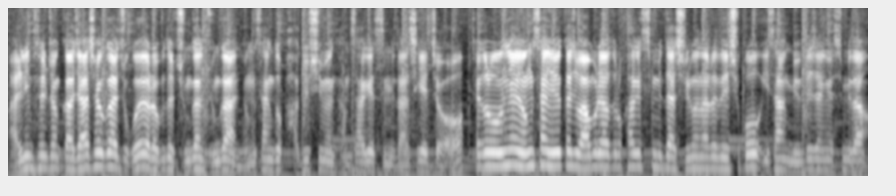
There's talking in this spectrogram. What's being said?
알림 설정까지 하셔가지고 여러분들 중간중간 영상도 봐주시면 감사하겠습니다. 아시겠죠? 자 그럼 오늘 영상 여기까지 마무리하도록 하겠습니다. 즐거운 하루 되시고 이상 민대장이었습니다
